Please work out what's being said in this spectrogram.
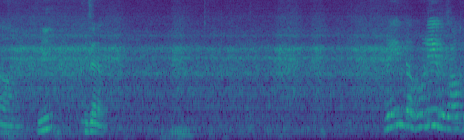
ആ ഈ ജനം. Rain the holy ruach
